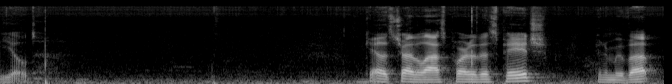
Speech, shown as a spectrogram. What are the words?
yield. Okay, let's try the last part of this page. I'm going to move up.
